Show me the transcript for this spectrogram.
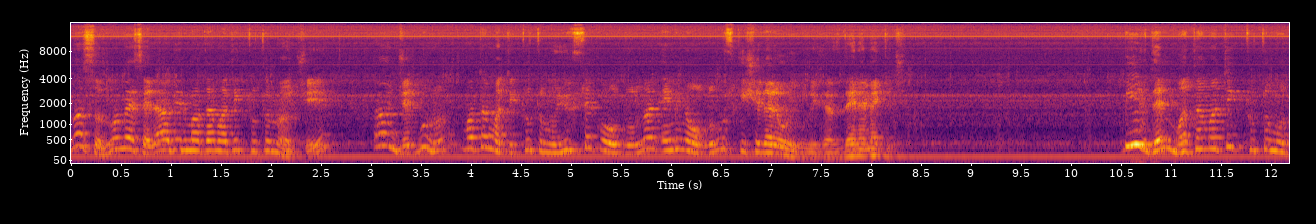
Nasıl mı? Mesela bir matematik tutum ölçeği. Önce bunu matematik tutumu yüksek olduğundan emin olduğumuz kişilere uygulayacağız denemek için. De matematik tutumu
